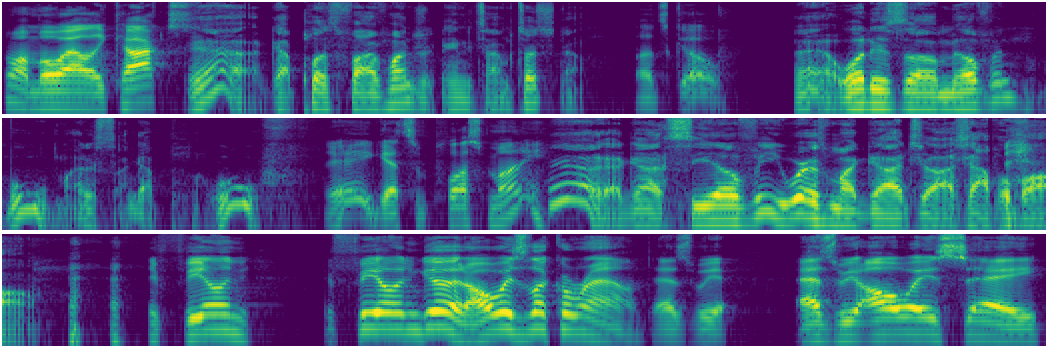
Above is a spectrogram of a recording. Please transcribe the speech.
Come on, Mo Alie-Cox. Yeah, I got plus 500 anytime touchdown. Let's go. Yeah, what is uh, Melvin? Ooh, minus, I got, ooh. Yeah, you got some plus money. Yeah, I got CLV. Where's my guy, Josh Appelbaum? you're feeling you're feeling good. Always look around, as we as we always say.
